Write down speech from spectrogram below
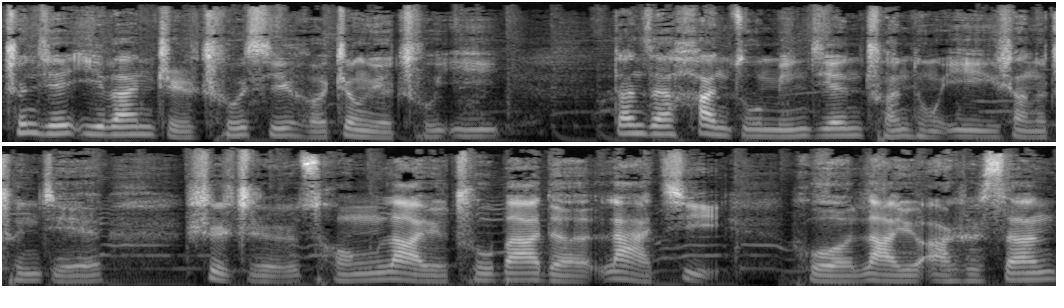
春节一般指除夕和正月初一，但在汉族民间传统意义上的春节，是指从腊月初八的腊祭，或腊月二十三，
